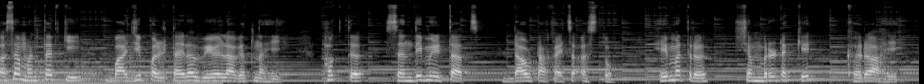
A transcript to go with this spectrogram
असं म्हणतात की बाजी पलटायला वेळ लागत नाही. फक्त संधी मिळताच डाव टाकायचा असतो. हे मात्र शंभर टक्के खरं आहे.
